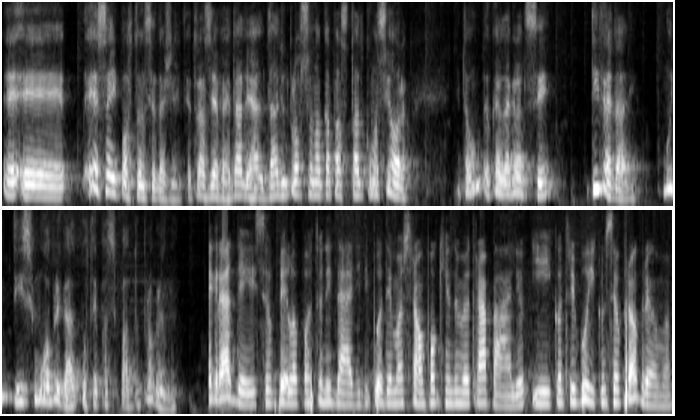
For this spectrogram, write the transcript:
é, é, essa é a importância da gente, é trazer a verdade e a realidade de um profissional capacitado como a senhora. Então, eu quero lhe agradecer de verdade. Muitíssimo obrigado por ter participado do programa. Agradeço pela oportunidade de poder mostrar um pouquinho do meu trabalho e contribuir com o seu programa.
